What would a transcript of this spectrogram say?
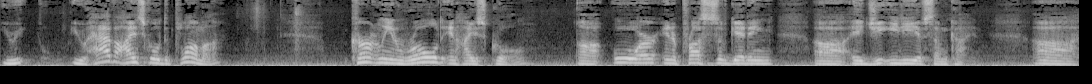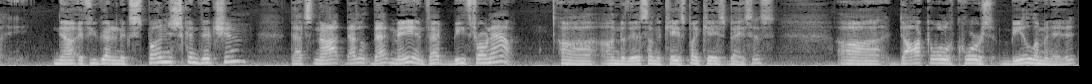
you you have a high school diploma, currently enrolled in high school, uh, or in a process of getting uh, a GED of some kind. Now, if you've got an expunged conviction, that's not that that may in fact be thrown out uh, under this on a case by case basis. Uh, DACA will of course be eliminated,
